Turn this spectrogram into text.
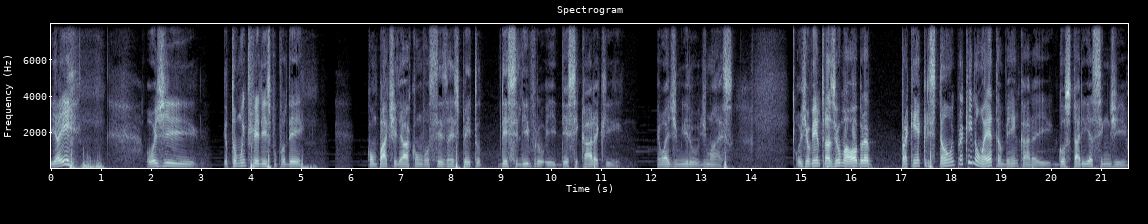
E aí? Hoje eu tô muito feliz por poder compartilhar com vocês a respeito desse livro e desse cara que eu admiro demais. Hoje eu venho trazer uma obra para quem é cristão e para quem não é também, cara, e gostaria assim de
